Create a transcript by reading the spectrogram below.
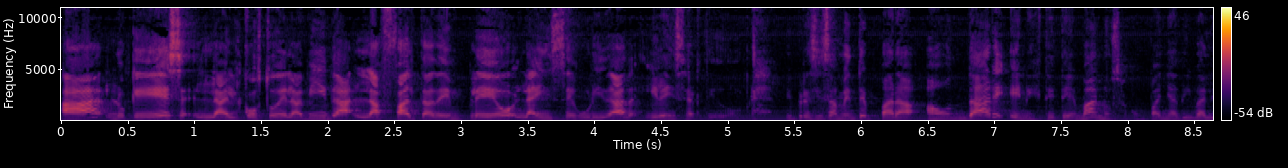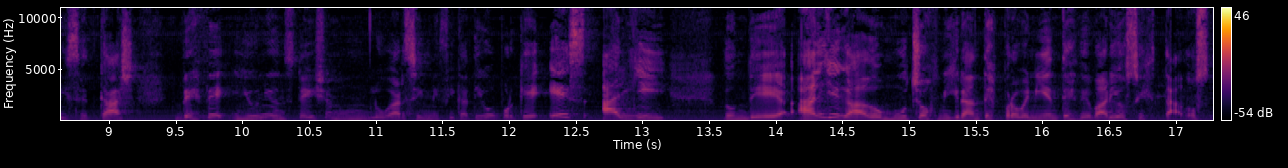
A lo que es el costo de la vida, la falta de empleo, la inseguridad y la incertidumbre. Y precisamente para ahondar en este tema nos acompaña Diva Lizette Cash desde Union Station, un lugar significativo porque es allí donde han llegado muchos migrantes provenientes de varios estados.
